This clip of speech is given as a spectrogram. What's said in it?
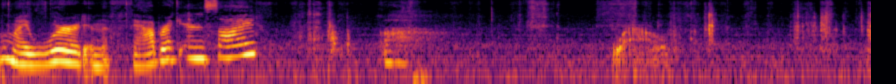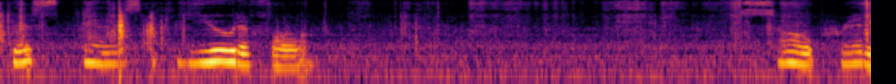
Oh my word, and the fabric inside. Oh. Wow. This is beautiful. So pretty.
